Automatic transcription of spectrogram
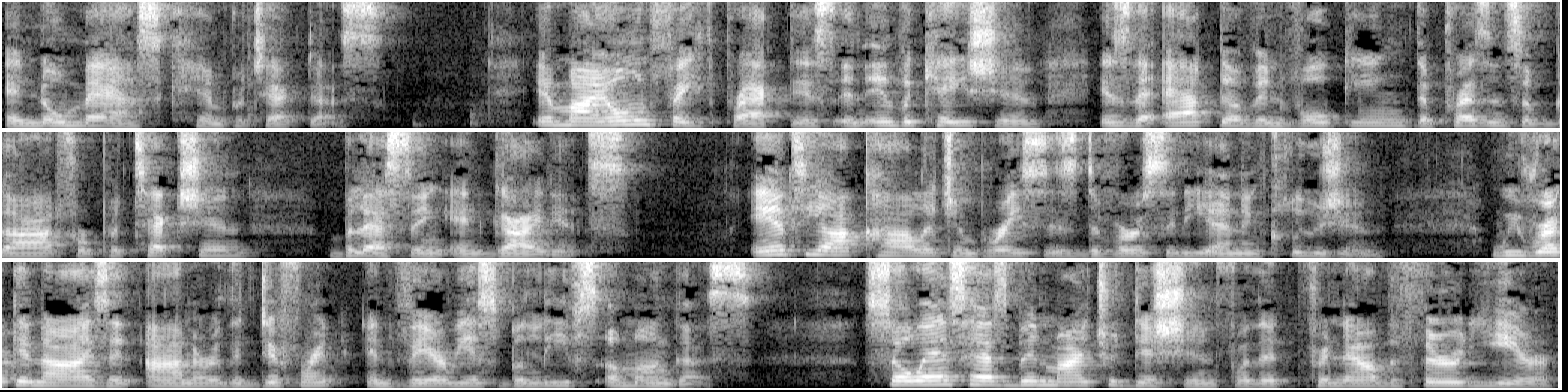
and no mask can protect us. In my own faith practice, an invocation is the act of invoking the presence of God for protection, blessing, and guidance. Antioch College embraces diversity and inclusion. We recognize and honor the different and various beliefs among us. So, as has been my tradition for, the, for now the third year,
